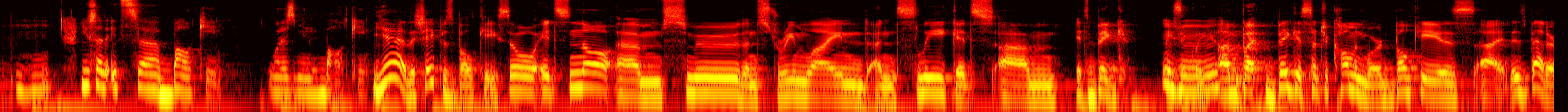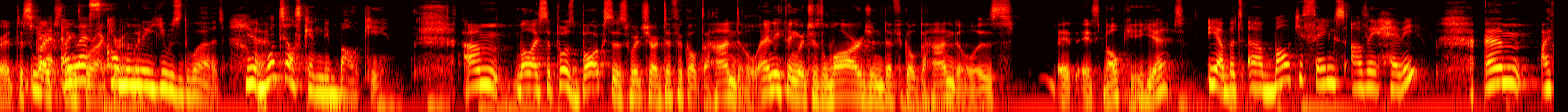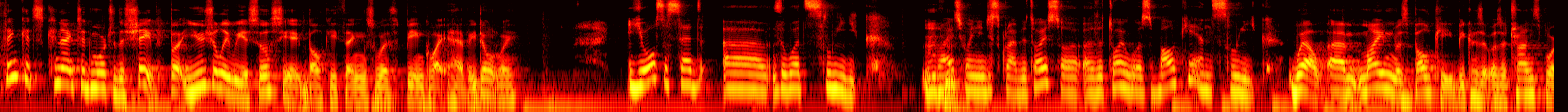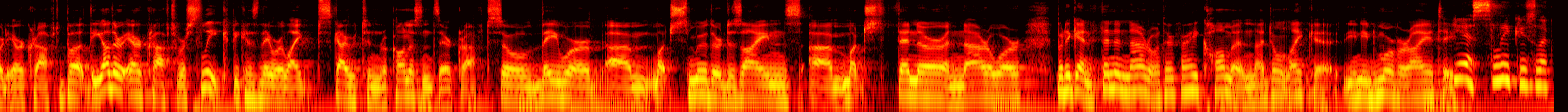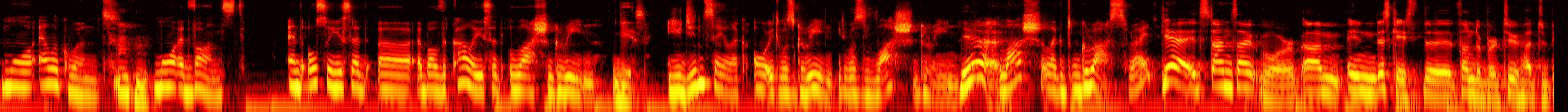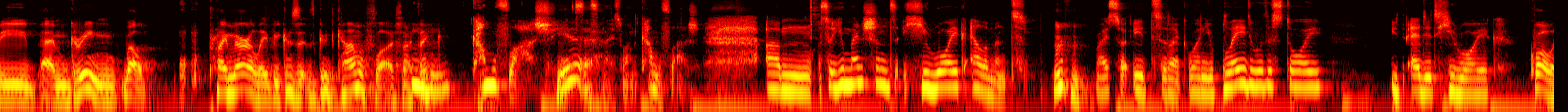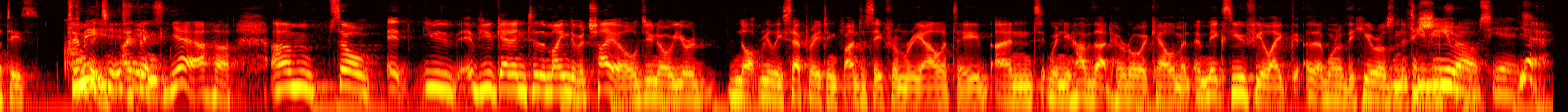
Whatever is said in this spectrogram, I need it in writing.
You said it's uh, bulky. What does it mean, bulky? Yeah, the shape is bulky, so it's not um, smooth and streamlined and sleek. It's um, it's big, basically. Mm-hmm. Um, but big is such a common word. Bulky is uh, is better. It describes a things less more accurately. commonly used word. Yeah. What else can be bulky? Um, well, I suppose boxes which are difficult to handle. Anything which is large and difficult to handle is it, it's bulky. Yes. Yeah, but uh, bulky things are they heavy? Um, I think it's connected more to the shape, but usually we associate bulky things with being quite heavy, don't we? You also said uh, the word sleek, Mm-hmm. right? When you describe the toy, so uh, the toy was bulky and sleek. Well, um, mine was bulky because it was a transport aircraft, but the other aircraft were sleek because they were like scout and reconnaissance aircraft. So they were um, much smoother designs, um, much thinner and narrower. But again, thin and narrow, they're very common. I don't like it. You need more variety. Yes, sleek is like more eloquent, Mm-hmm. more advanced. And also, you said uh, about the color. You said lush green. Yes. You didn't say like, oh, it was green. It was lush green. Yeah. Lush, like grass, right? Yeah, it stands out more. Um, in this case, the Thunderbird 2 had to be um, green. Well, primarily because it's good camouflage, I think. Camouflage. Yes, Yeah. that's a nice one. Camouflage. Um, so you mentioned heroic element, Mm-hmm. right? So it's like when you played with this toy, it added heroic. Qualities. To me, Qualities, I think, yeah. Uh-huh. Um, so, it, you, if you get into the mind of a child, you know, you're not really separating fantasy from reality, and when you have that heroic element, it makes you feel like uh, one of the heroes in the, The TV heroes, show. yes. Yeah.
